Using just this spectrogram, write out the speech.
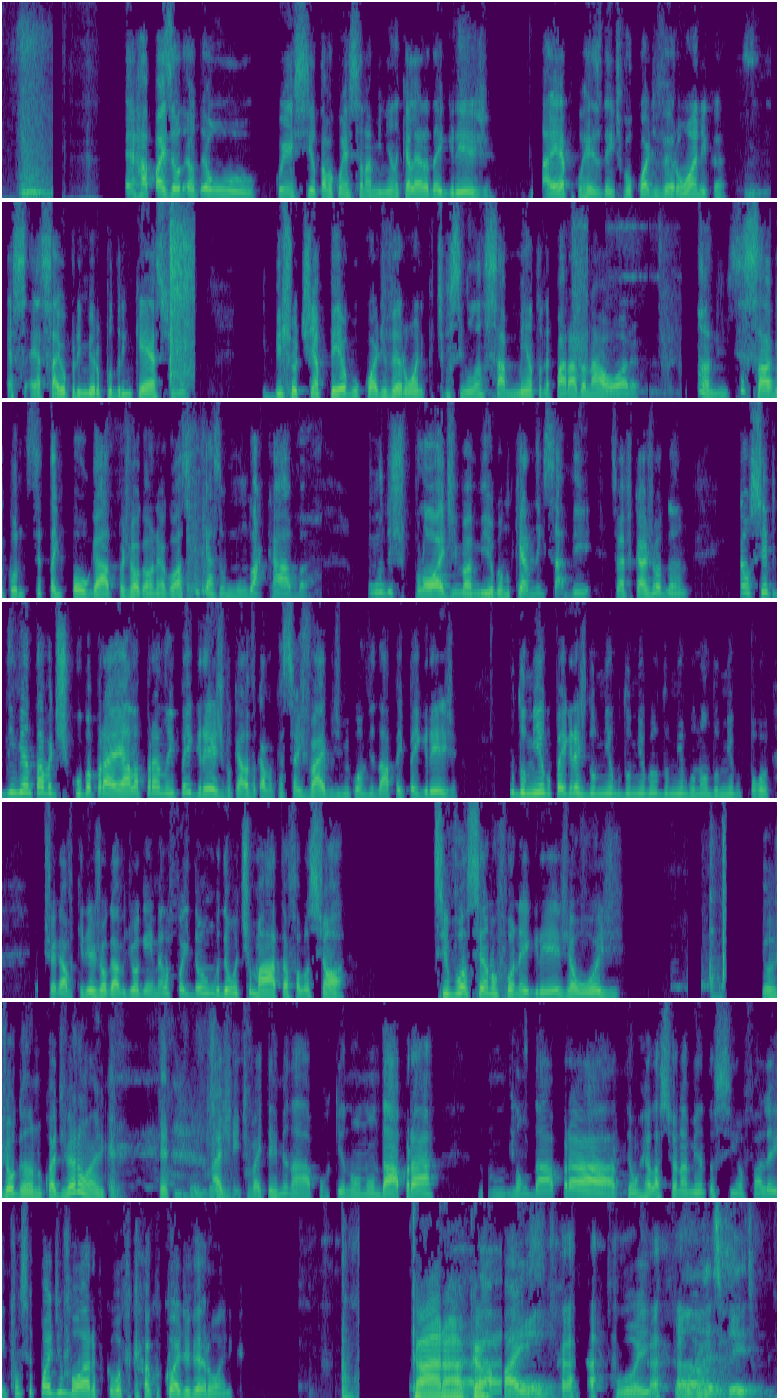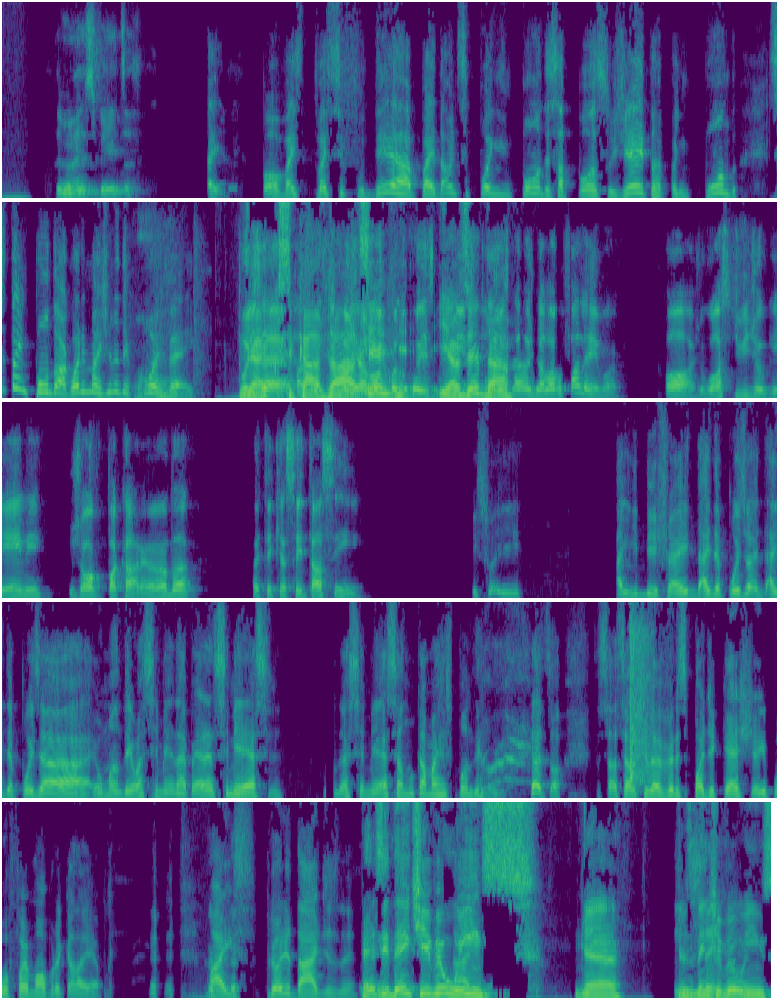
É, rapaz, eu, eu, eu conheci, eu tava conhecendo a menina que ela era da igreja. Na época, o Resident Evil Code Verônica é, é, saiu primeiro pro Dreamcast, né? E, bicho, eu tinha pego o Code Verônica, tipo assim, lançamento, né? Parada na hora. Mano, você sabe, quando você tá empolgado para jogar um negócio, você quer que o mundo acaba. O mundo explode, meu amigo. Eu não quero nem saber. Você vai ficar jogando. Eu sempre inventava desculpa para ela para não ir pra igreja, porque ela ficava com essas vibes de me convidar para ir pra igreja. Domingo pra igreja, domingo, domingo, domingo, não, domingo, pô. Eu chegava, queria jogar videogame, ela foi e deu um, deu um ultimato. Ela falou assim: ó, se você não for na igreja hoje, eu jogando com a de Verônica. a gente vai terminar, porque não, não dá pra. Não dá pra ter um relacionamento assim. Eu falei, então você pode ir embora, porque eu vou ficar com o código Verônica. Caraca. Rapaz, foi. Não, respeito. Tem meu respeito. Aí, pô, vai, vai se fuder, rapaz. Da onde você põe impondo essa porra sujeito, rapaz? Impondo? Você tá impondo agora, imagina depois, velho. Pois É, é, se casasse, ia azedar. Eu já logo falei, mano. Ó, eu gosto de videogame, jogo pra caramba, vai ter que aceitar sim. Isso aí. Aí, bicho, aí, aí depois, eu- aí depois a, eu mandei um SMS, na época era SMS, né? Mandei SMS, ela nunca mais respondeu. Só- se, ela estiver vendo esse podcast aí, pô, foi mal por aquela época. Mas prioridades, né? Resident Evil Wins. É. Resident Sempre. Evil Wins.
